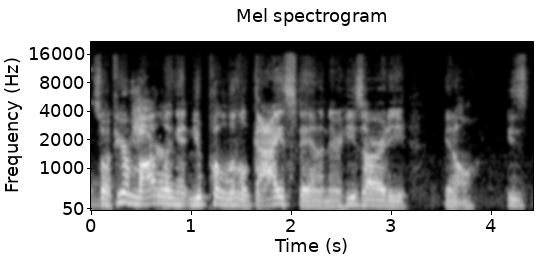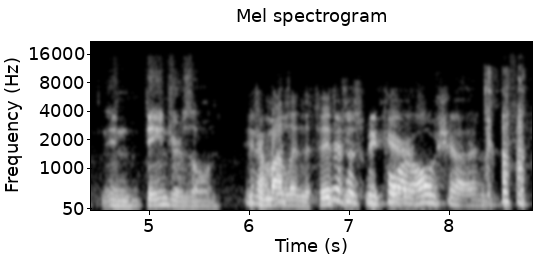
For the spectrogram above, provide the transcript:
So if you're modeling it and you put a little guy standing there, he's already, you know, he's in danger zone. you if you're know, modeling the 50s, this is before cares? OSHA, and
